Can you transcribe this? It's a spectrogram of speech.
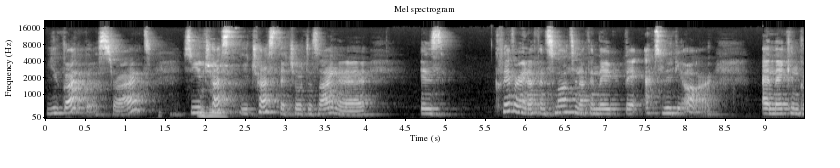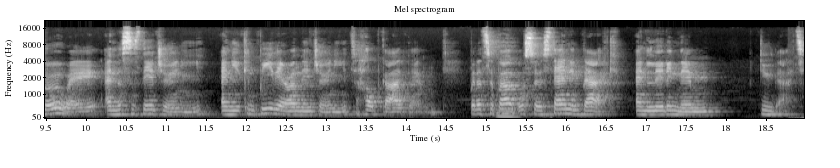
you got this, right? So you mm-hmm. trust you trust that your designer is clever enough and smart enough and they, they absolutely are. And they can go away and this is their journey and you can be there on their journey to help guide them. But it's about mm. also standing back and letting them do that.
